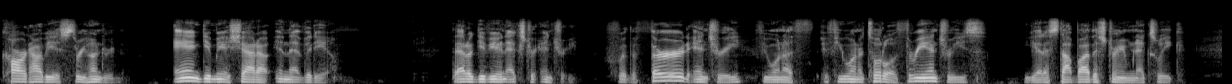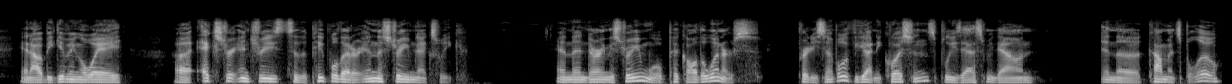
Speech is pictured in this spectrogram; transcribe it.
CardHobbyist300 and give me a shout out in that video. That'll give you an extra entry. For the third entry, if you want a if you want a total of three entries, you got to stop by the stream next week, and I'll be giving away uh, extra entries to the people that are in the stream next week. And then during the stream, we'll pick all the winners. Pretty simple. If you got any questions, please ask me down in the comments below.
